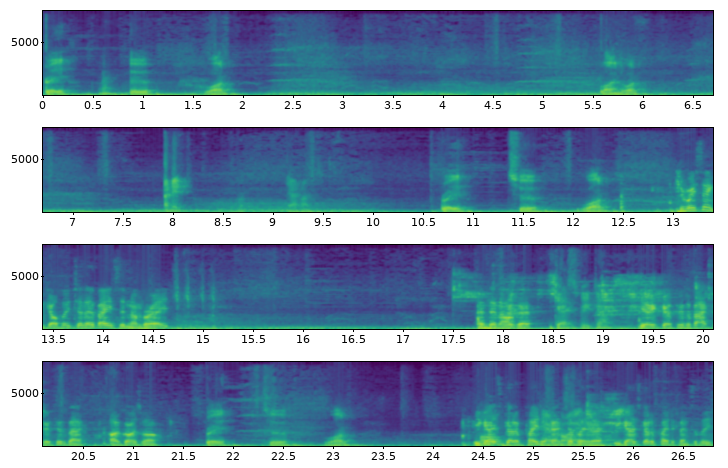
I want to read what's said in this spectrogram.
Three, two, one. Blind one. I need. Yeah, nice. Three, two, one. Can we send Goblin to their base at number eight? And then I'll go. Guess we can. Yeah, go through the back. Go through the back. I'll go as well. Three, two, one. You guys Oh, gotta play defensively going. though. You guys gotta play defensively.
